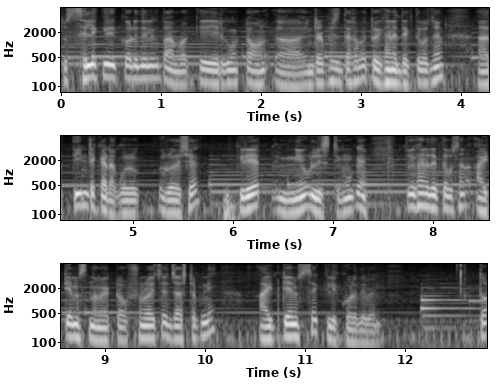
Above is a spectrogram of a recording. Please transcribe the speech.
তো সেলে ক্লিক করে দিলে কিন্তু আমাকে এরকম একটা ইন্টারফেস দেখাবে। তো এখানে দেখতে পাচ্ছেন তিনটে ক্যাটাগরি রয়েছে ক্রিয়েট নিউ লিস্টিং ওকে তো এখানে দেখতে পাচ্ছেন আইটেমস নামে একটা অপশন রয়েছে। জাস্ট আপনি আইটেমসে ক্লিক করে দেবেন। তো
